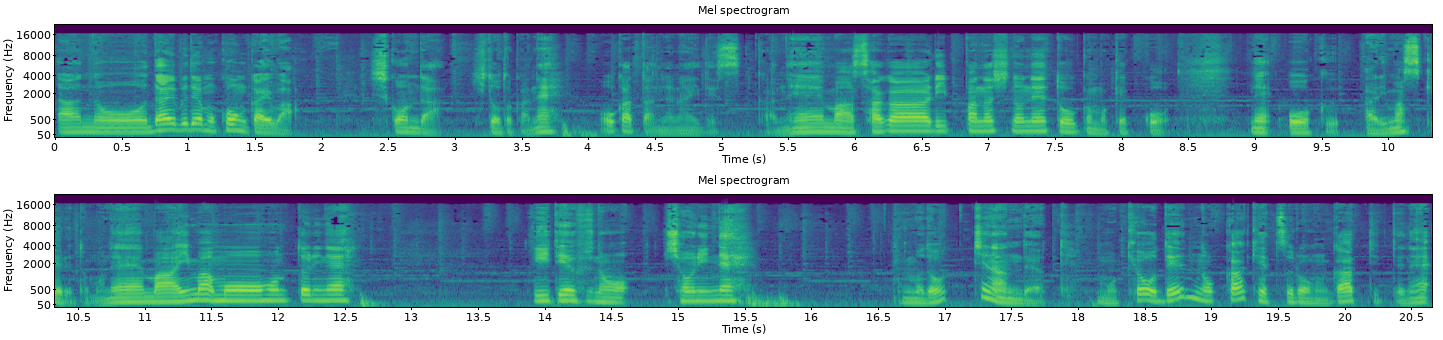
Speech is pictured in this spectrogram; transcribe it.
あのー、だいぶでも今回は仕込んだ人とかね多かったんじゃないですかね。まあ下がりっぱなしのねトークも結構ね多くありますけれどもね。まあ今もう本当にね ETF の承認ねもうどっちなんだよって。もう今日出んのか結論がって言ってね。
